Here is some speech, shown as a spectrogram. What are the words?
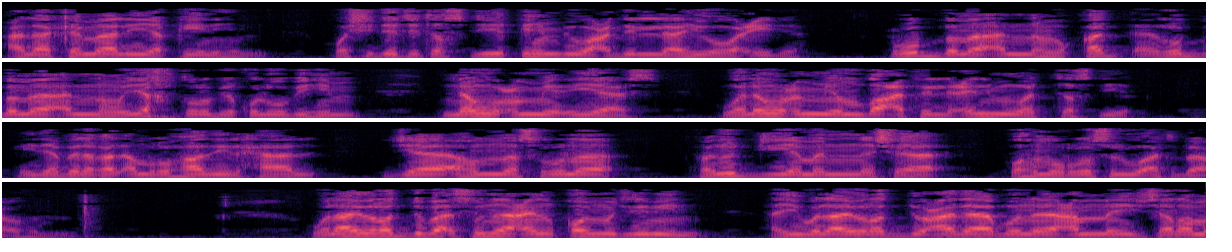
على كمال يقينهم وشدة تصديقهم بوعد الله ووعيده. ربما أنه قد ربما أنه يخطر بقلوبهم نوع من الإياس ونوع من ضعف العلم والتصديق. إذا بلغ الأمر هذه الحال جاءهم نصرنا فنجي من نشاء وهم الرسل وأتباعهم. ولا يرد بأسنا عن القوم المجرمين أي ولا يرد عذابنا عمن جرم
